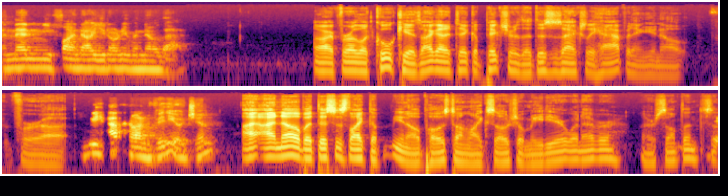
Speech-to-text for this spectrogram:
and then you find out you don't even know that. All right, for all the cool kids, I got to take a picture that this is actually happening. You know, for uh, We have it on video, Jim. I, I know, but this is like the you know post on like social media or whatever or something. So,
